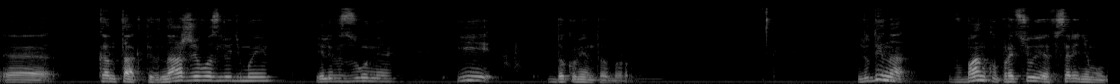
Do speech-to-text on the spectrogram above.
е, контакти в наживо з людьми або в зумі, і документооборот. Людина в банку працює в середньому,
